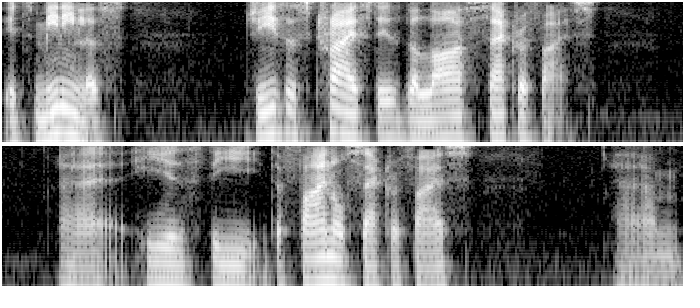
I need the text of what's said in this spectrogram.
It's meaningless. Jesus Christ is the last sacrifice. Uh, he is the the final sacrifice. Um,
